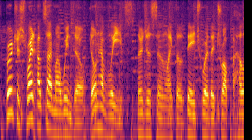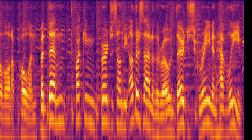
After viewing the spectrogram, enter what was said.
The birches right outside my window don't have leaves. They're just in like the stage where they drop a hell of a lot of pollen. But then, fucking birches on the other side of the road, they're just green and have leaves.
